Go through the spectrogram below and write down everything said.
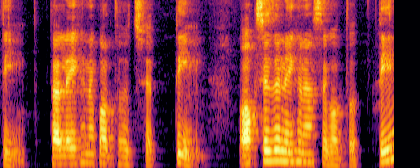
তিন। তাহলে এখানে কত হচ্ছে? তিন। অক্সিজেন এখানে আছে কত? তিন।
